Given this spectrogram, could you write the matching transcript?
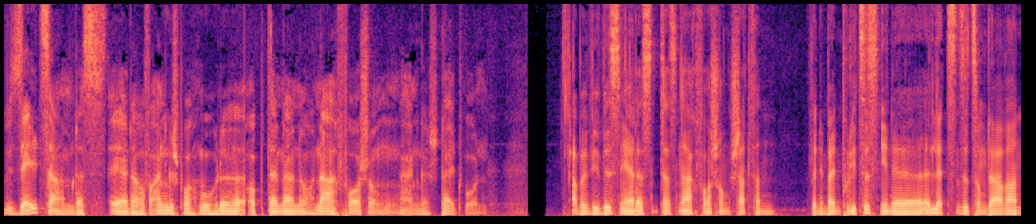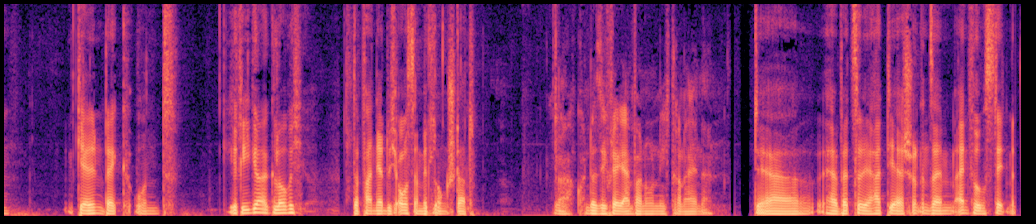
seltsam, dass er darauf angesprochen wurde, ob dann da noch Nachforschungen angestellt wurden. Aber wir wissen ja, dass, dass Nachforschungen stattfanden. Wenn die beiden Polizisten, die in der letzten Sitzung da waren, Gellenbeck und Rieger, glaube ich, da fanden ja durchaus Ermittlungen statt. Ja, konnte er sich vielleicht einfach noch nicht dran erinnern. Der Herr Wetzel, der hat ja schon in seinem Einführungsstatement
